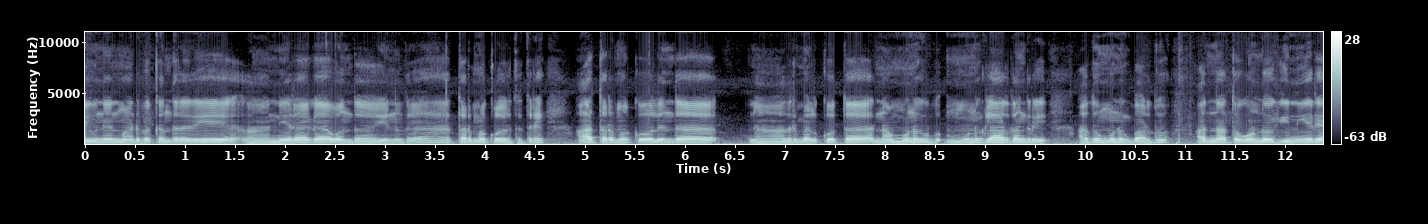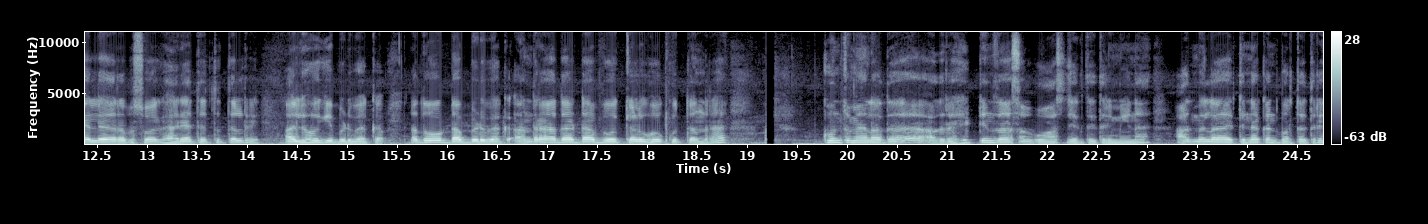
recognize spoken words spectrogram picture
ಇವನೇನು ಮಾಡ್ಬೇಕಂದ್ರೆ ರೀ ನೀರಾಗ ಒಂದು ಏನಂದ್ರೆ, ಥರ್ಮಕೋಲ್ ಇರ್ತೈತೆ ರೀ ಆ ಥರ್ಮಕೋಲಿಂದ ಅದ್ರ ಮೇಲೆ ಕೂತ ನಾವು ಮುನುಗ್ ಮುನುಗ್ಲಾರ್ದಂಗೆ ರೀ ಅದು ಮುನುಗಬಾರ್ದು. ಅದನ್ನ ತೊಗೊಂಡೋಗಿ ನೀರು ಎಲ್ಲಿ ರಭಸವಾಗಿ ಹರಿಯತಿರ್ತೈತಲ್ಲ ರೀ ಅಲ್ಲಿ ಹೋಗಿ ಬಿಡ್ಬೇಕು. ಅದು ಡಬ್ ಬಿಡ್ಬೇಕು ಅಂದ್ರೆ ಅದು ಡಬ್ ಕೆಳಗೆ ಹೋಗಿ ಕೂತಂದ್ರೆ ಕುಂತ ಮೇಲೆ ಅದು, ಅದರ ಹಿಟ್ಟಿಂದ ಸ್ವಲ್ಪ ವಾಸ ಜಗ್ತೈತೆ ರೀ ಮೀನು ಆದ್ಮೇಲೆ ತಿನ್ನಕ್ಕಂತ ಬರ್ತೈತೆ ರೀ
